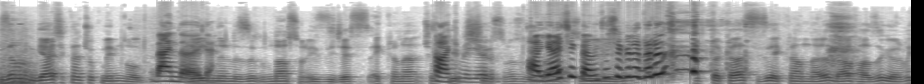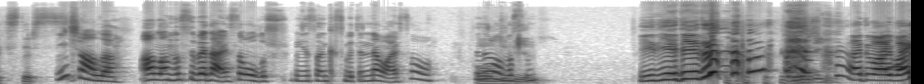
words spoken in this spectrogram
Gizem Hanım gerçekten çok memnun oldum. Ben de öyle. Yayınlarınızı bundan sonra izleyeceğiz. Ekrana çok Takip yakışıyorsunuz. Ay Buradan gerçekten teşekkür ederim. Mutlaka sizi ekranlara daha fazla görmek isteriz. İnşallah. Allah nasip ederse olur. Bir insanın kısmetinde ne varsa o. Neden Oldu olmasın? diyelim. Yedi yedi yedi. Hadi bay bay.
